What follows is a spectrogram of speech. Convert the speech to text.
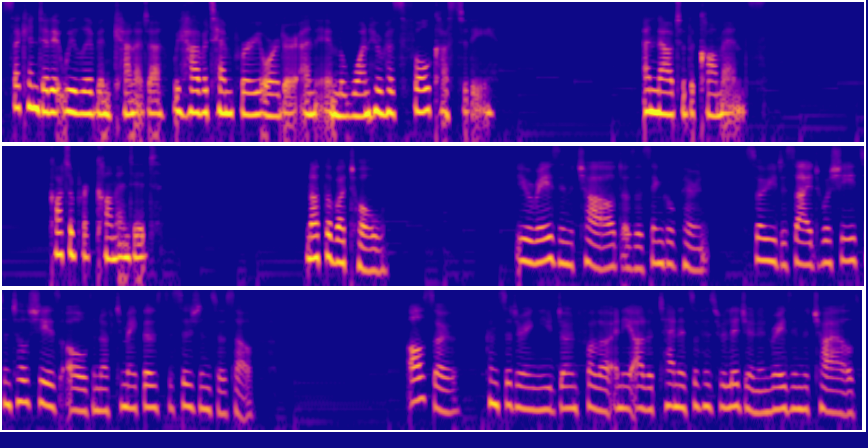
Second, edit, we live in Canada. We have a temporary order, and am the one who has full custody. And now to the comments. Cotterprick commented, Not the butthole. You're raising the child as a single parent, so you decide what she eats until she is old enough to make those decisions herself. Also, considering you don't follow any other tenets of his religion in raising the child,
